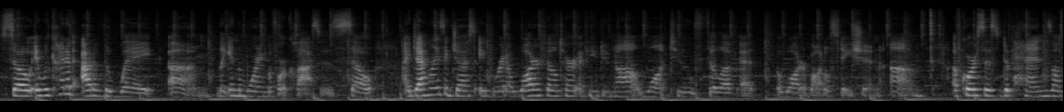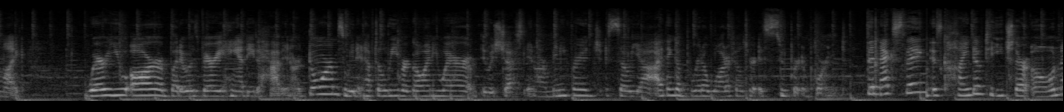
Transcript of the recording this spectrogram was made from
So it was kind of out of the way, um, like in the morning before classes. So I definitely suggest a Brita water filter if you do not want to fill up at a water bottle station. Um, of course, this depends on like where you are, but it was very handy to have in our dorm so we didn't have to leave or go anywhere. It was just in our mini fridge. So yeah, I think a Brita water filter is super important. The next thing is kind of to each their own,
